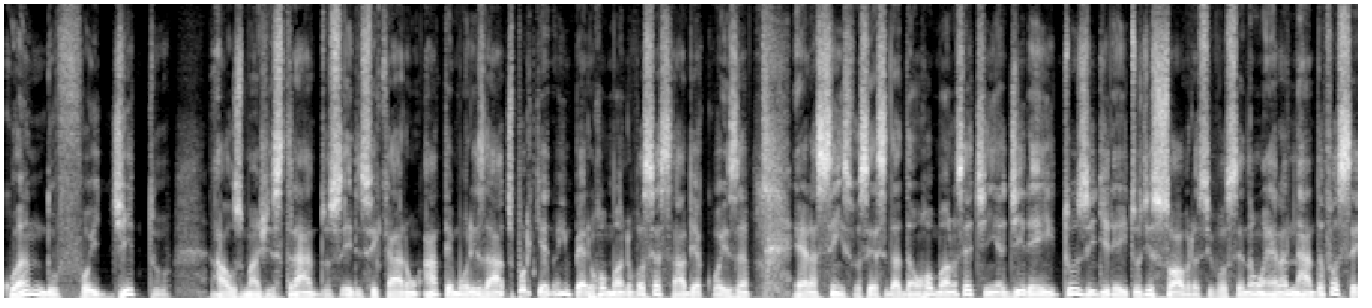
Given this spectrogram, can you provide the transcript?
quando foi dito aos magistrados, eles ficaram atemorizados, porque no Império Romano, você sabe, a coisa era assim: se você é cidadão romano, você tinha direitos e direitos de sobra. Se você não era nada, você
